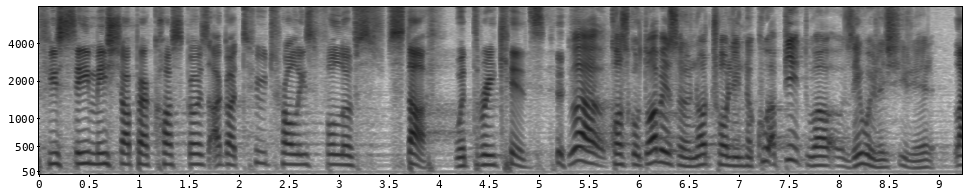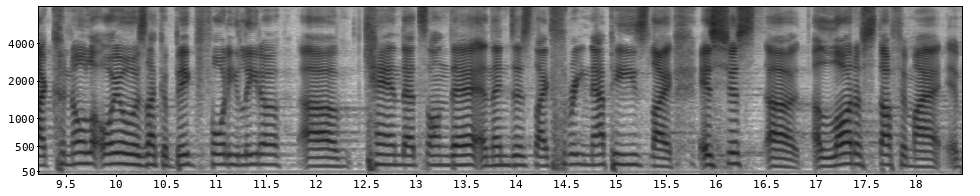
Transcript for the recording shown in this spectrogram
if you see me shop at Costco's, I got two trolleys full of s- stuff with three kids. သူက Costco သွားပြီဆိုရင်တော့ trolley နှစ်ခုအပြည့်သူကဈေးဝယ်လို့ရှိတယ်တဲ့ like canola oil is like a big 40 liter um, can that's on there, and then there's like three nappies. Like it's just uh, a lot of stuff in my in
